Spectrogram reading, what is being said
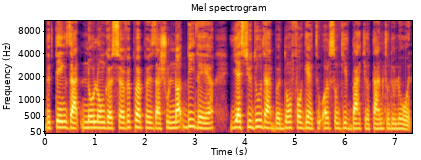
the things that no longer serve a purpose, that should not be there. Yes, you do that, but don't forget to also give back your time to the Lord.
